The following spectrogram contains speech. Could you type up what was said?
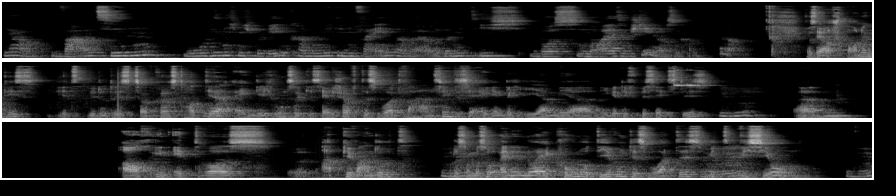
ja, Wahnsinn, wohin ich mich bewegen kann, damit ich mich verändere und damit ich was Neues entstehen lassen kann. Genau. Was ja auch spannend ist, jetzt wie du das gesagt hast, hat ja, Ja. eigentlich unsere Gesellschaft das Wort Wahnsinn, das ja eigentlich eher mehr negativ besetzt ist, Mhm. ähm, auch in etwas äh, abgewandelt, Mhm. oder sagen wir so, eine neue Konnotierung des Wortes mit Mhm. Vision. Mhm.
